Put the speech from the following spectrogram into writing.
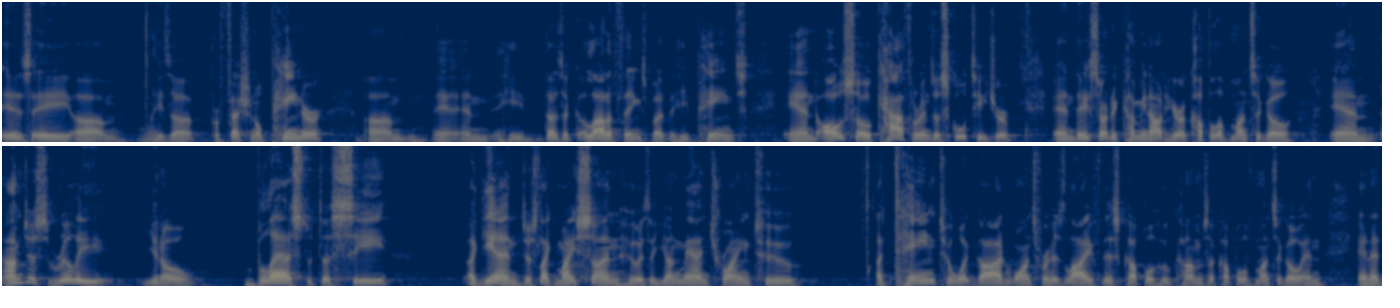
is a um, he's a professional painter, um, and, and he does a, a lot of things, but he paints. And also, Catherine's a school teacher, and they started coming out here a couple of months ago. And I'm just really, you know, blessed to see, again, just like my son, who is a young man trying to attain to what God wants for his life, this couple who comes a couple of months ago and, and at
